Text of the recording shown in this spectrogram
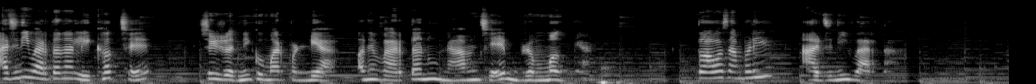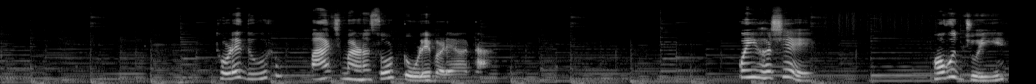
આજની વાર્તાના લેખક છે શ્રી રજનીકુમાર પંડ્યા અને વાર્તાનું નામ છે બ્રહ્મજ્ઞાન. તો આવો સાંભળીએ આજની વાર્તા. થોડે દૂર પાંચ માણસો ટોળે વળ્યા હતા. કોઈ હશે? હોવું જ જોઈએ.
